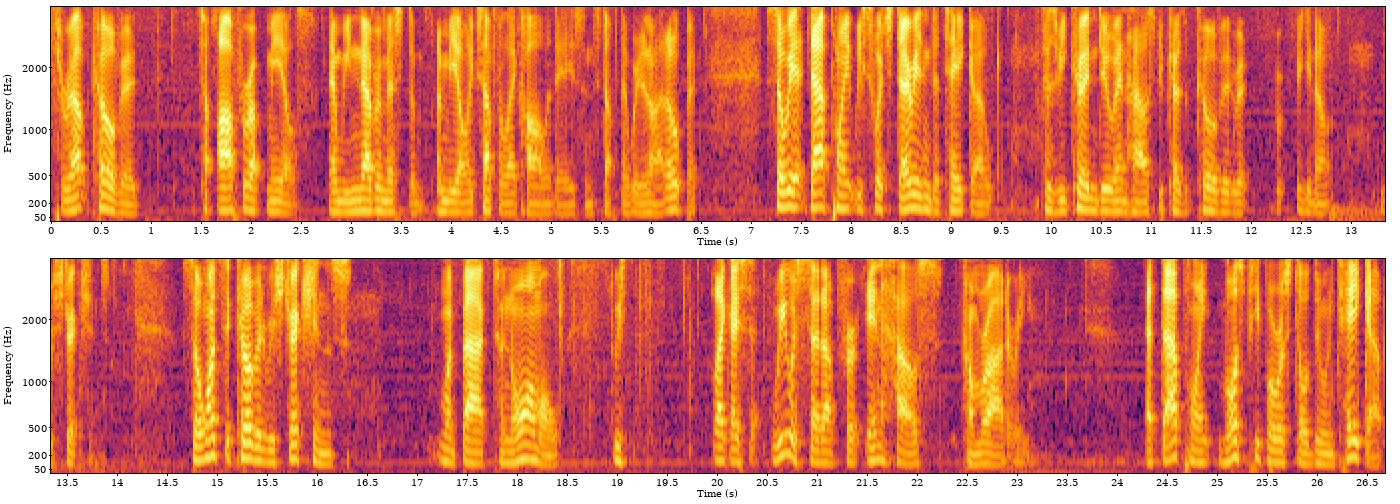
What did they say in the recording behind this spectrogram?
throughout COVID to offer up meals, and we never missed a, a meal except for like holidays and stuff that we were not open. So we, at that point, we switched everything to takeout because we couldn't do in-house because of COVID, you know, restrictions. So once the COVID restrictions went back to normal, we, like I said, we were set up for in-house camaraderie. At that point, most people were still doing takeout,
